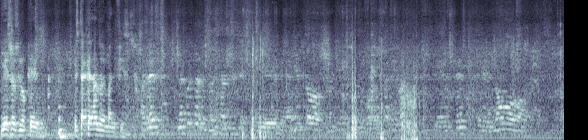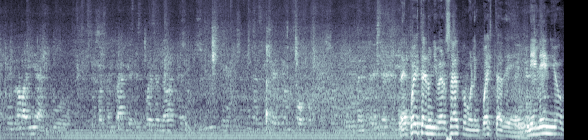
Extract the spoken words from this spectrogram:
Y eso es lo que está quedando de manifiesto. Andrés, la encuesta de que usted eh, no, varía su, porcentaje después del debate y que La encuesta del Universal como la encuesta de Milenio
